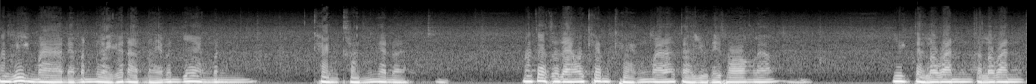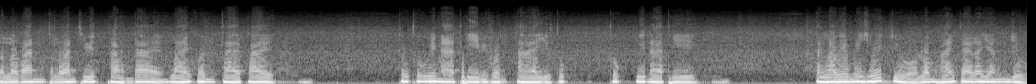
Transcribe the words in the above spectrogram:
มันวิ่งมาเนี่ยมันเหนื่อยขนาดไหน มันแย่งมันแข่งขันกันเลย มันก็แสดงว่าเข้มแข็งมาตั้งแต่อยู่ในท้องแล้ว ยิ่งแต่ละวันแต่ละวันแต่ละวันแต่ละวันชีวิตผ่านได้ หลายคนตายไป ทุกๆวินาทีมีคนตายอยู่ทุกทุกวินาที แต่เรายังมีชีวิตอยู่ ลมหายใจก็ยังอยู่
